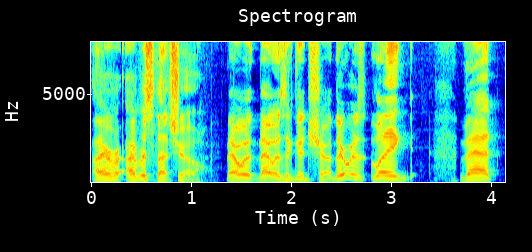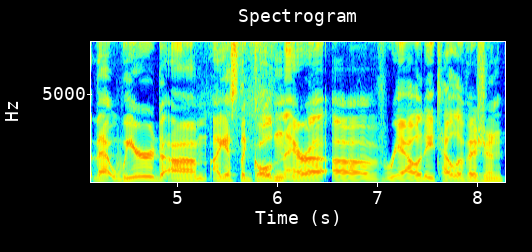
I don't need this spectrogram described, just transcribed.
I I missed that show. That was that was a good show. There was like that that weird um I guess the golden era of reality television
